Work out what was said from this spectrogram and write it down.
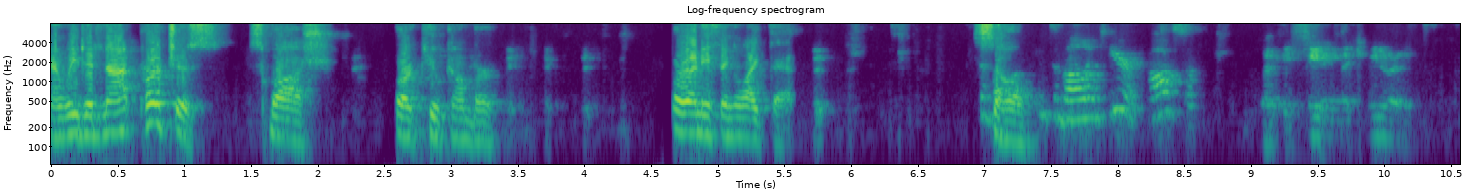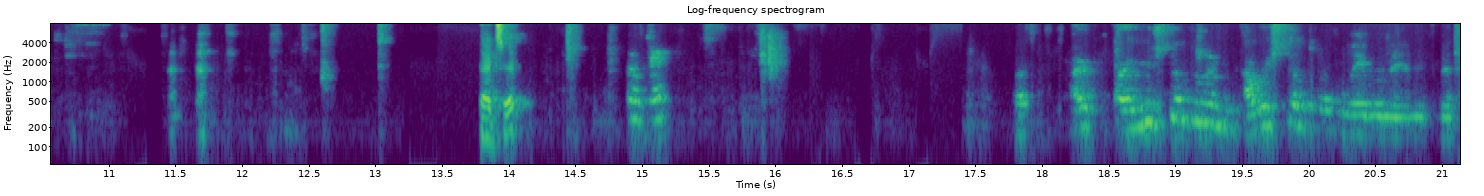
and we did not purchase squash or cucumber or anything like that. So, It's a volunteer, awesome. Might be feeding the community. that's it. Okay, Are, are you still doing, are we still doing labor management?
